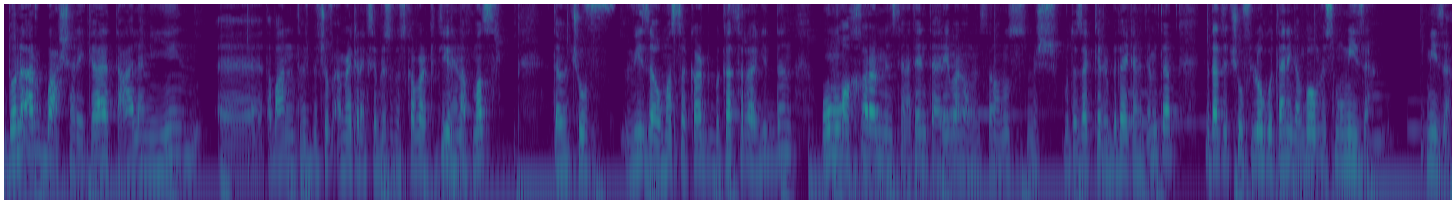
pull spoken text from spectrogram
دول أربع شركات عالميين آه طبعا أنت مش بتشوف امريكان اكسبريس وديسكفر كتير هنا في مصر. أنت بتشوف فيزا وماستر كارد بكثرة جدا ومؤخرا من سنتين تقريبا أو من سنة ونص مش متذكر البداية كانت إمتى بدأت تشوف لوجو تاني جنبهم اسمه ميزة ميزة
